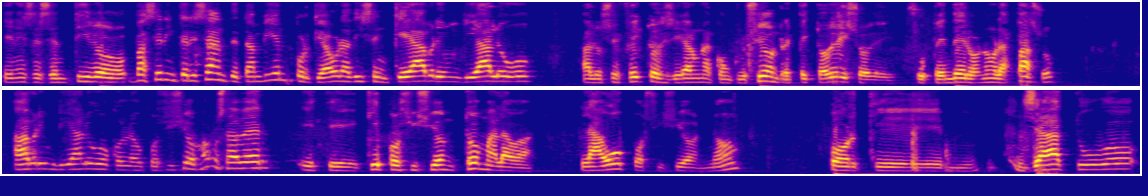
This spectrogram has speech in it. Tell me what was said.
en ese sentido. Va a ser interesante también porque ahora dicen que abre un diálogo a los efectos de llegar a una conclusión respecto de eso, de suspender o no las pasos. Abre un diálogo con la oposición. Vamos a ver este, qué posición toma la, la oposición, ¿no? Porque mm, ya tuvo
